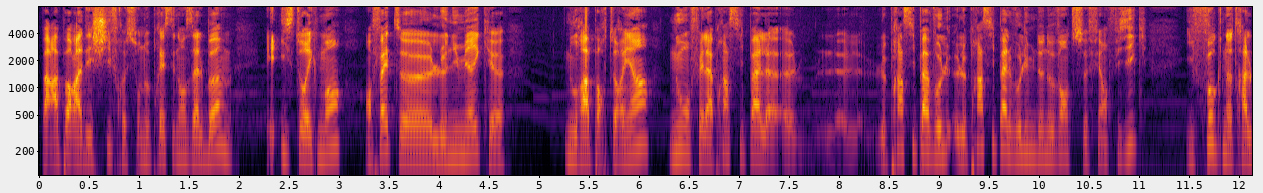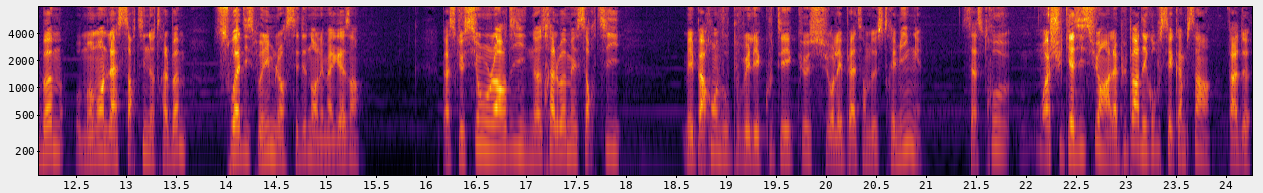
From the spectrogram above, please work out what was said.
par rapport à des chiffres sur nos précédents albums, et historiquement, en fait, euh, le numérique euh, nous rapporte rien. Nous, on fait la principale, le, principal volume de nos ventes se fait en physique. Il faut que notre album, au moment de la sortie de notre album, soit disponible en CD dans les magasins. Parce que si on leur dit notre album est sorti, mais par contre vous pouvez l'écouter que sur les plateformes de streaming, ça se trouve, moi je suis quasi sûr, hein, la plupart des groupes c'est comme ça. hein. Enfin, de,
